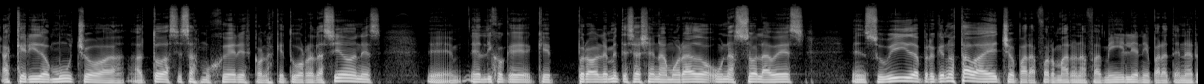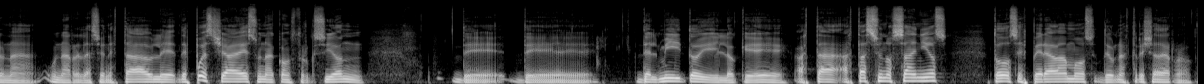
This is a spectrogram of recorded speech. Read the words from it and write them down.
ha querido mucho a, a todas esas mujeres con las que tuvo relaciones. Eh, él dijo que, probablemente se haya enamorado una sola vez en su vida, pero que no estaba hecho para formar una familia ni para tener una, relación estable. Después ya es una construcción de, del mito y lo que hasta, hasta hace unos años todos esperábamos de una estrella de rock.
